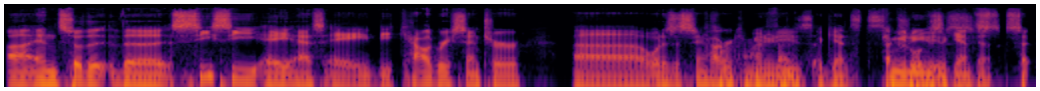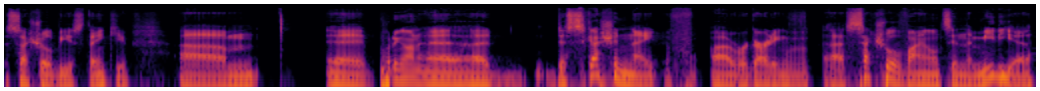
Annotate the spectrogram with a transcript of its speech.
Uh, and so the, the CCASA, the Calgary Center, uh, what does it stand Calgary for? Communities Against Sexual communities Abuse. against se- sexual abuse. Thank you. Um, uh, putting on a, a discussion night uh, regarding uh, sexual violence in the media,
